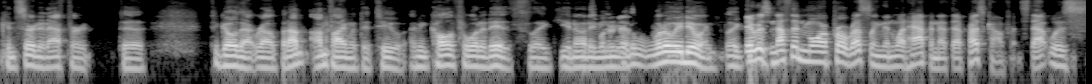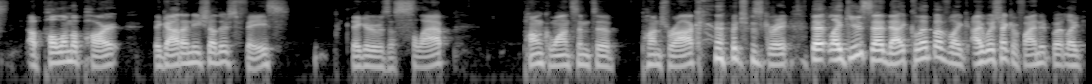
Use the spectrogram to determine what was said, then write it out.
concerted effort to to go that route. But I'm I'm fine with it too. I mean, call it for what it is. Like, you know what I That's what mean? What, what are we doing? Like, There was nothing more pro wrestling than what happened at that press conference. That was a pull them apart. They got on each other's face. They got it was a slap. Punk wants him to punch Rock, which was great. That, like you said, that clip of like, I wish I could find it, but like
